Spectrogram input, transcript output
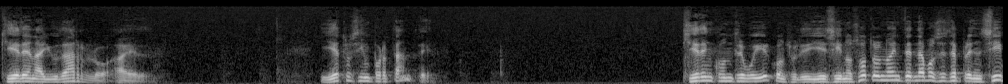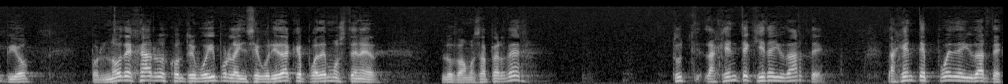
Quieren ayudarlo a él. Y esto es importante. Quieren contribuir con su líder. Y si nosotros no entendemos ese principio, por no dejarlos contribuir por la inseguridad que podemos tener, los vamos a perder. la gente quiere ayudarte. La gente puede ayudarte.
